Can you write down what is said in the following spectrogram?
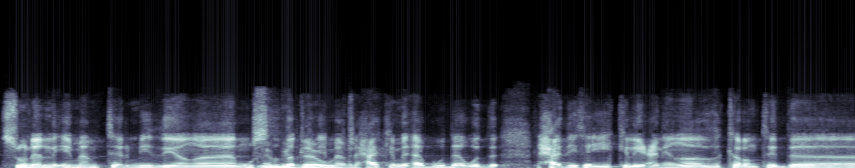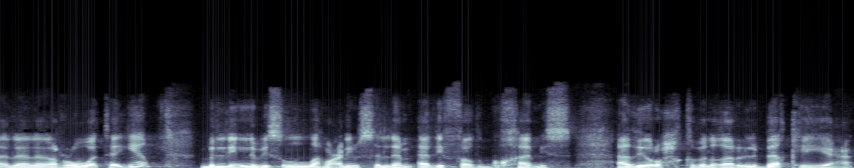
سنن الإمام الترمذي مستدرك الإمام الحاكم أبو داود. الحديث يكلي يعني ذكر أنت الرواتي باللي النبي صلى الله عليه وسلم هذه فض خامس. هذه روح قبل غير البقيع.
